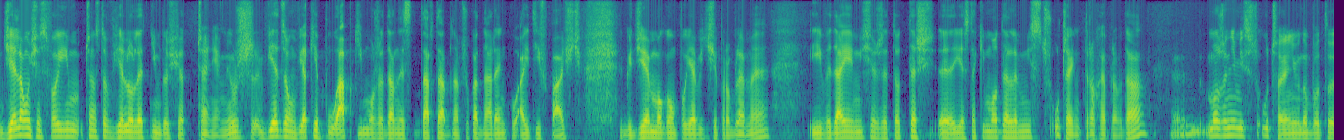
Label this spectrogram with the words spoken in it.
dzielą się swoim często wieloletnim doświadczeniem. Już wiedzą, w jakie pułapki może dany startup na przykład na rynku IT wpaść, gdzie mogą pojawić się problemy. I wydaje mi się, że to też e, jest taki model mistrz uczeń trochę, prawda? Może nie mistrz uczeń, no bo to,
